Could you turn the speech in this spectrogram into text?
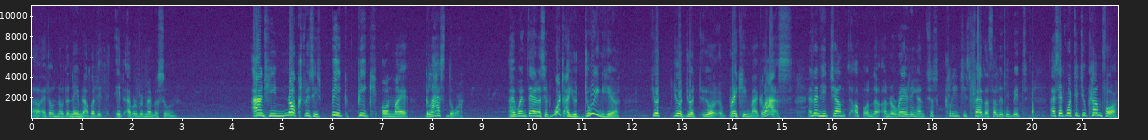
Uh, I don't know the name now, but it, it I will remember soon. And he knocked with his big peak on my glass door. I went there and I said, what are you doing here? You're, you're, you're, you're breaking my glass. And then he jumped up on the, on the railing and just cleaned his feathers a little bit. I said, what did you come for?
